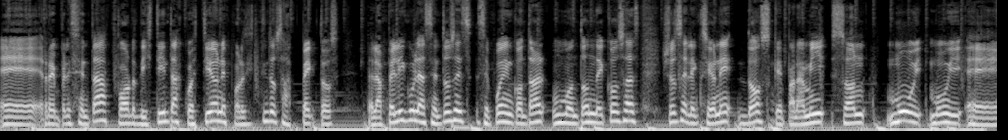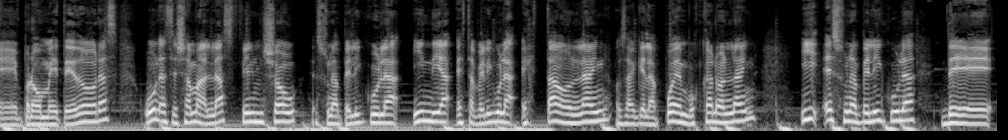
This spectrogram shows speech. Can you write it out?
eh, representadas por distintas cuestiones, por distintos aspectos de las películas, entonces se puede encontrar un montón de cosas. Yo seleccioné dos que para mí son muy, muy eh, prometedoras. Una se llama Last Film Show, es una película india, esta película está online, o sea que la pueden buscar online, y es una película de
